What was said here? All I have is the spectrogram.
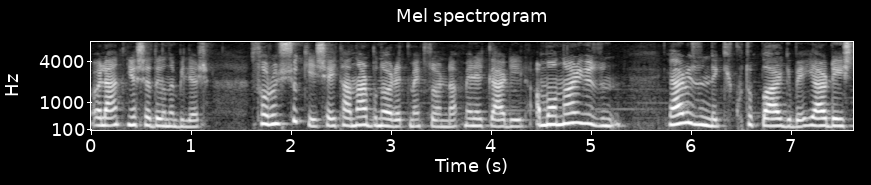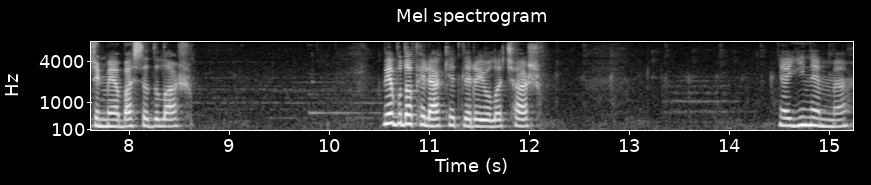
Ölen yaşadığını bilir. Sorun şu ki şeytanlar bunu öğretmek zorunda. Melekler değil. Ama onlar yüzün, yeryüzündeki kutuplar gibi yer değiştirmeye başladılar. Ve bu da felaketlere yol açar. Ya yine mi?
